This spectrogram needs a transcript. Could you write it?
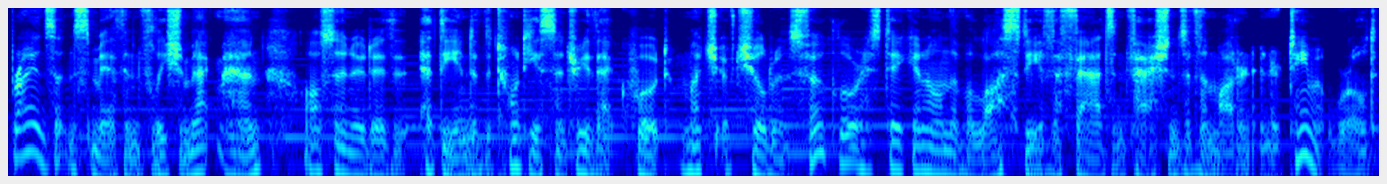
Brian Sutton Smith and Felicia McMahon also noted at the end of the 20th century that, quote, much of children's folklore has taken on the velocity of the fads and fashions of the modern entertainment world.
